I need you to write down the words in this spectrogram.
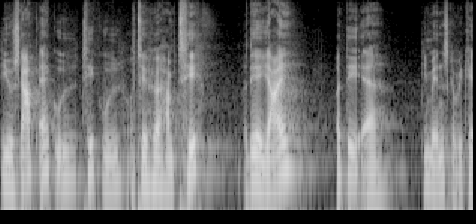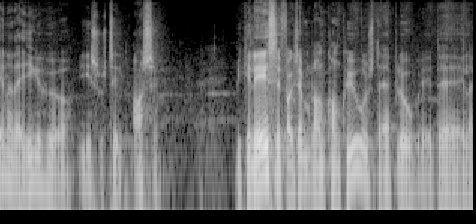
De er jo skabt af Gud, til Gud, og til at høre ham til. Og det er jeg, og det er de mennesker, vi kender, der ikke hører Jesus til også. Vi kan læse for eksempel om kong Kyros, der blev et, øh, eller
